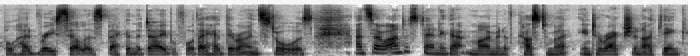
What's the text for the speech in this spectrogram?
Apple had resellers back in the day before they had their own stores. And so understanding that moment of customer interaction, I think,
